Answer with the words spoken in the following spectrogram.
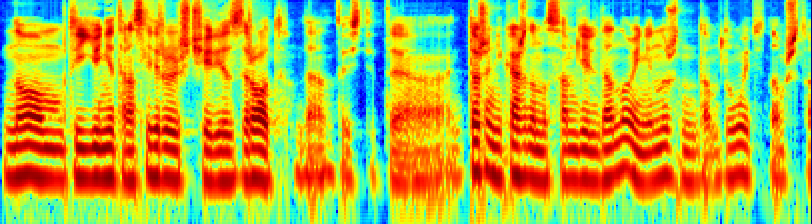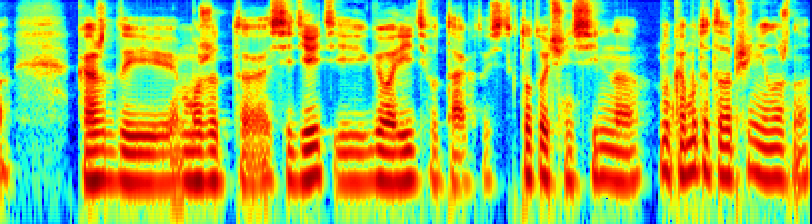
Но ты ее не транслируешь через рот, да, то есть это тоже не каждому на самом деле дано, и не нужно там думать о том, что каждый может э, сидеть и говорить вот так. То есть кто-то очень сильно, ну, кому-то это вообще не нужно.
